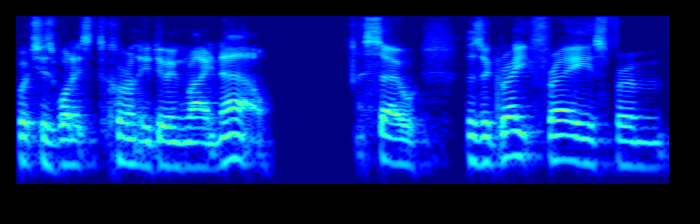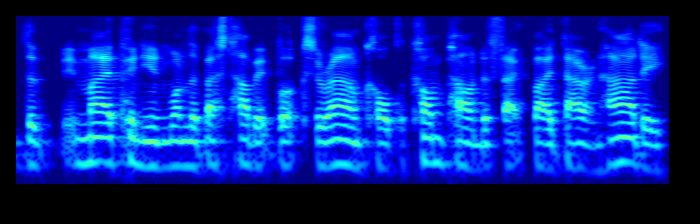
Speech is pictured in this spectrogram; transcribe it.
which is what it's currently doing right now. So there's a great phrase from the, in my opinion, one of the best habit books around called The Compound Effect by Darren Hardy,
